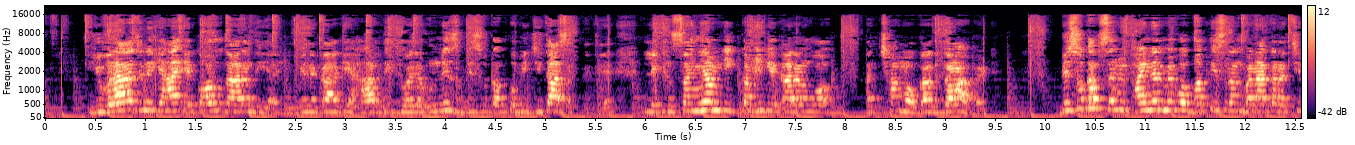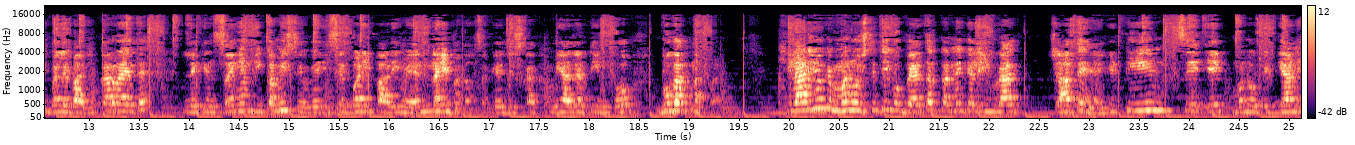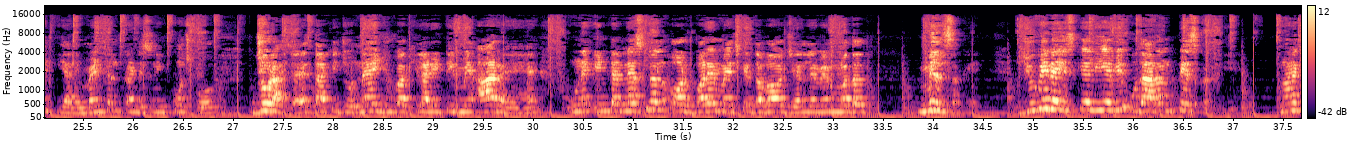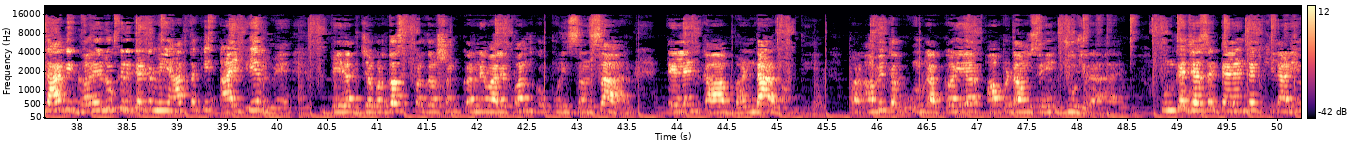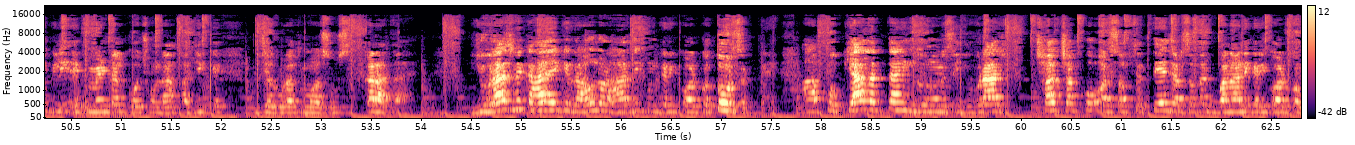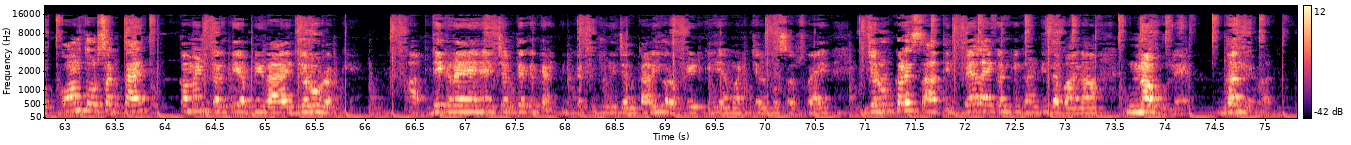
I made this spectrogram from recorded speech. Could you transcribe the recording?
युवराज ने यहाँ एक और उदाहरण दिया। यूपी ने कहा कि हार्दिक 2019 विश्व कप को भी जिता सकते थे, लेकिन संयम की कमी के कारण वो अच्छा मौका गंवा बैठे। विश्व कप सेमीफाइनल में वो 32 रन बनाकर अच्छी बल्लेबाजी कर रहे थे, लेकिन संयम की कमी से वे इसे बड़ी पारी में नहीं बदल सके, जिसका खमियाजा टीम को भुगतना पड़ा। खिलाड़ियों के मनोस्थिति को बेहतर करने के लिए युवराज चाहते हैं कि टीम से एक मनोवैज्ञानिक, यानी मेंटल कंडीशनिंग कोच को जोड़ा जाए, ताकि जो नए युवा खिलाड़ी टीम में आ रहे हैं, उन्हें इंटरनेशनल और बड़े मैच के दबाव झेलने में मदद मिल सके। यूवी ने इसके लिए भी उदाहरण पेश कर दिए। उन्होंने कहा कि घरेलू क्रिकेट में यहाँ तक कि आईपीएल में बेहद ज़बरदस्त प्रदर्शन करने वाले पंत को पूरी संसार टैलेंट का भंडार मानती है, पर अभी तक उनका करियर अप डाउन से ही जूझ रहा है। उनके जैसे टैलेंटेड खिलाड़ियों के लिए एक मेंटल कोच होना अधिक ज़रूरत महसूस कराता है। युवराज ने कहा है कि राहुल और हार्दिक उनके रिकॉर्ड को तोड़ सकते हैं। आपको क्या लगता है इन दोनों में से युवराज छह छक्कों और सबसे तेज अर्शतक बनाने के रिकॉर्ड को कौन तोड़ सकता है? कमेंट करके अपनी राय ज़रूर रखें। आप देख रहे हैं दे क्रिकेट। क्रिकेट से जुड़ी जानकारी और अपडेट के लिए हमारे चैनल को सब्सक्राइब ज़रूर करें। साथ ही बेल आइकन की घंटी दबाना न भूलें। धन्यवाद।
